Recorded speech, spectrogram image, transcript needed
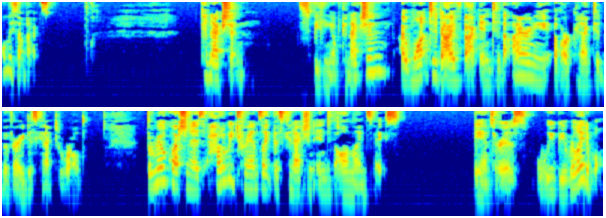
only sometimes. Connection. Speaking of connection, I want to dive back into the irony of our connected but very disconnected world. The real question is how do we translate this connection into the online space? The answer is we be relatable.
